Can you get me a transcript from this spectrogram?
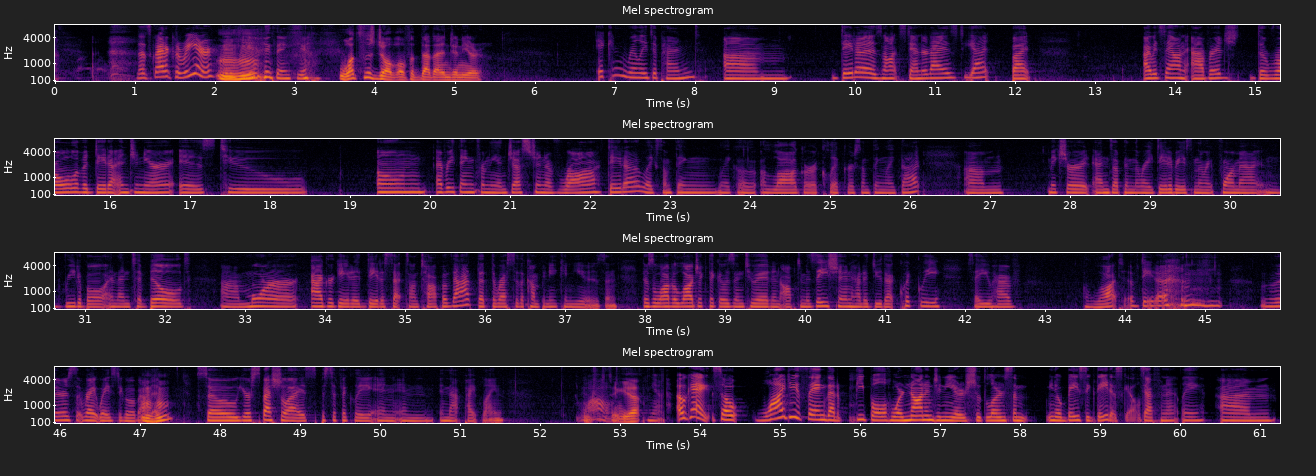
That's quite a career. Thank you, thank you. What's the job of a data engineer? It can really depend. Um, data is not standardized yet, but I would say on average, the role of a data engineer is to own everything from the ingestion of raw data, like something like a, a log or a click or something like that. Um, make sure it ends up in the right database in the right format and readable, and then to build um, more aggregated data sets on top of that that the rest of the company can use. And there's a lot of logic that goes into it and optimization, how to do that quickly. Say you have a lot of data, there's the right ways to go about it. Mhm. So you're specialized specifically in, in, in that pipeline. Interesting. Yeah. Yeah. Okay, so why do you think that people who are non-engineers should learn some, you know, basic data skills? Definitely. Um,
